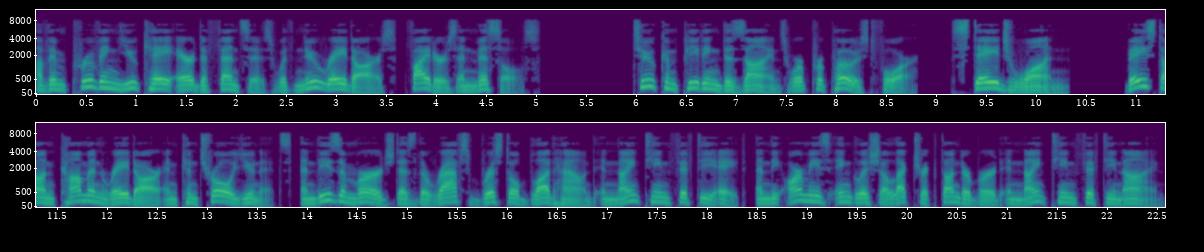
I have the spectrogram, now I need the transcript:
of improving UK air defences with new radars, fighters and missiles. Two competing designs were proposed for «Stage 1» based on common radar and control units, and these emerged as the RAF's Bristol Bloodhound in 1958, and the Army's English Electric Thunderbird in 1959.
